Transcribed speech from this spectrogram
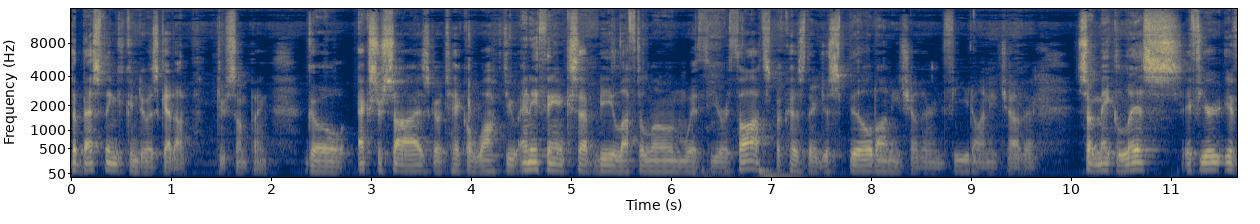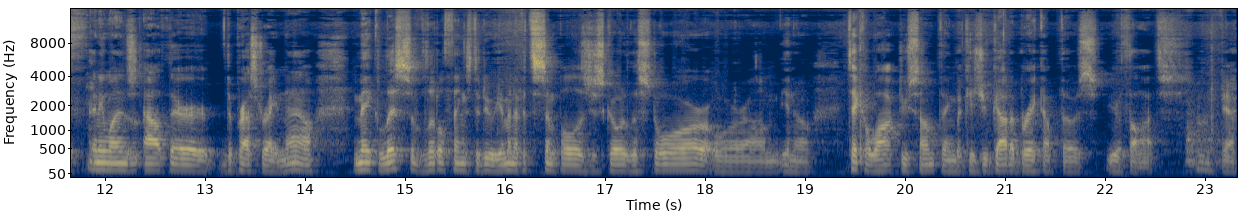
The best thing you can do is get up, do something. Go exercise, go take a walk, do anything except be left alone with your thoughts because they just build on each other and feed on each other. So make lists. If you're, if anyone's out there depressed right now, make lists of little things to do, even if it's simple as just go to the store or, um, you know, take a walk, do something because you've got to break up those, your thoughts. Yeah.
